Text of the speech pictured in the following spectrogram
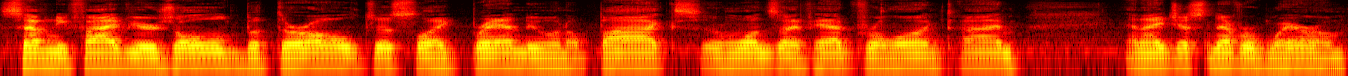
75 years old, but they're all just like brand new in a box and ones I've had for a long time, and I just never wear them.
